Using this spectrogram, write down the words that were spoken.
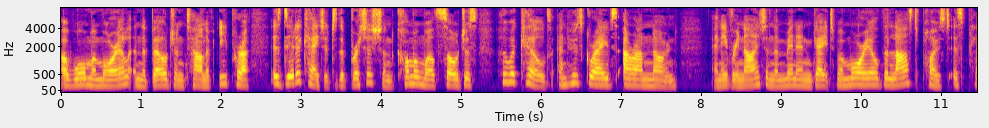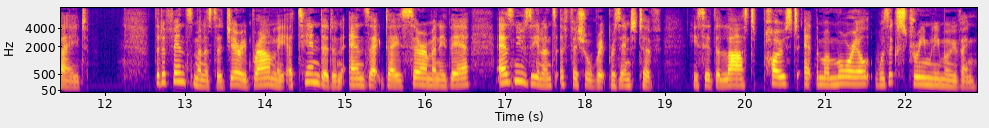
A war memorial in the Belgian town of Ypres is dedicated to the British and Commonwealth soldiers who were killed and whose graves are unknown. And every night in the Menin Gate Memorial, the last post is played. The Defence Minister Gerry Brownlee attended an Anzac Day ceremony there as New Zealand's official representative. He said the last post at the memorial was extremely moving.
